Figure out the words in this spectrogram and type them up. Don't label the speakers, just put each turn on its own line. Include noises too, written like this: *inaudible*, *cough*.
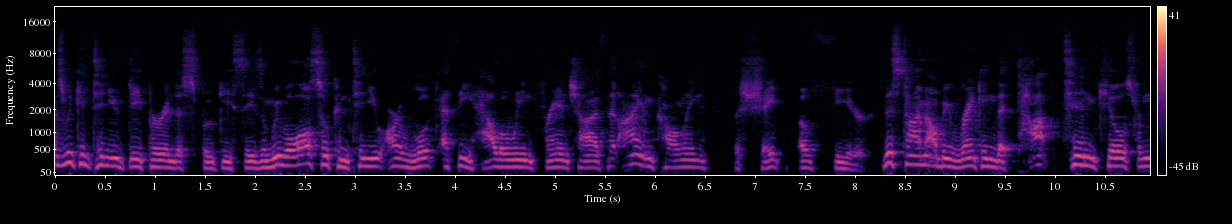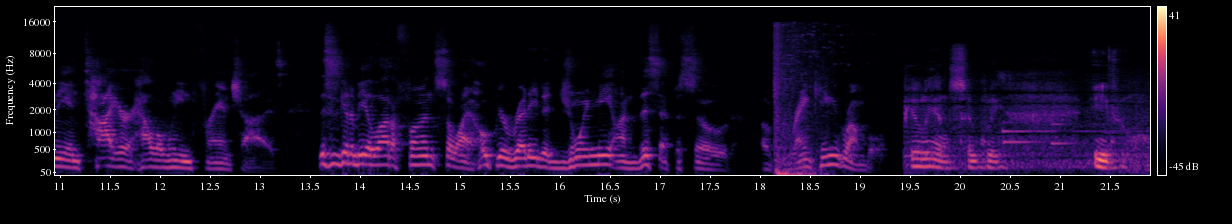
As we continue deeper into spooky season, we will also continue our look at the Halloween franchise that I am calling The Shape of Fear. This time I'll be ranking the top 10 kills from the entire Halloween franchise. This is going to be a lot of fun, so I hope you're ready to join me on this episode of Ranking Rumble.
Purely and simply evil.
